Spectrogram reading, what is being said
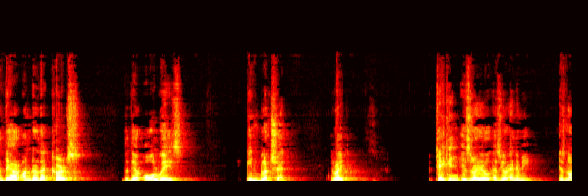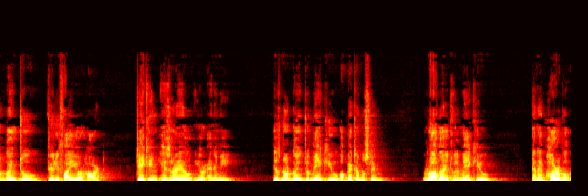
and they are under that curse they are always in bloodshed right taking Israel as your enemy is not going to purify your heart Taking Israel, your enemy, is not going to make you a better Muslim. Rather, it will make you an abhorrible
